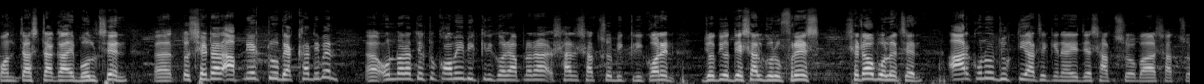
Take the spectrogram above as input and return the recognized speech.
পঞ্চাশ টাকায় বলছেন তো সেটার আপনি একটু ব্যাখ্যা দিবেন? অন্যরা তো একটু কমই বিক্রি করে আপনারা সাড়ে সাতশো বিক্রি করেন যদিও দেশাল গরু ফ্রেশ সেটাও বলেছেন। আর কোনো যুক্তি আছে কিনা এই যে সাতশো বা সাতশো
